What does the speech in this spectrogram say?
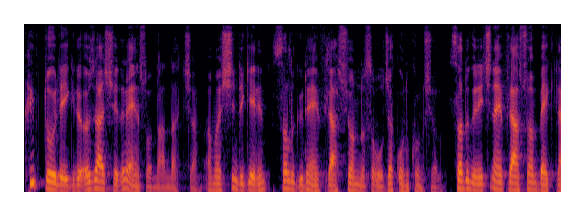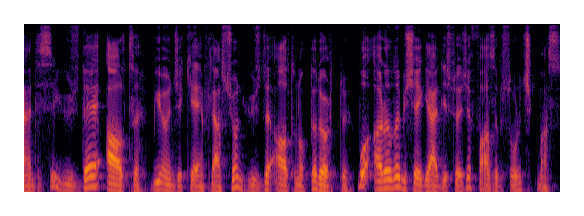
Kripto ile ilgili özel şeyleri en sonunda anlatacağım. Ama şimdi gelin salı günü enflasyon nasıl olacak onu konuşalım. Salı günü için enflasyon beklentisi %6. Bir önceki enflasyon %6.4'tü. Bu arada bir şey geldiği sürece fazla bir sorun çıkmaz.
